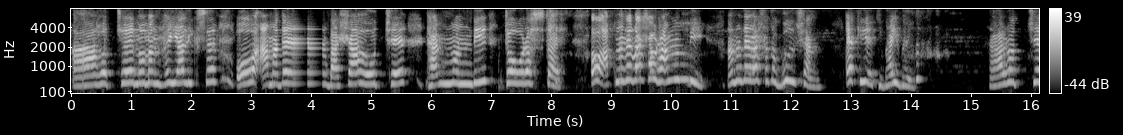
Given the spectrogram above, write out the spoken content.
আর হচ্ছে নোমান ভাইয়া লিখছে ও আমাদের বাসা হচ্ছে ধানমন্ডি চৌরাস্তায়। ও, আপনাদের বাসাও ধানমন্ডি? আমাদের বাসা তো গুলশান। একই একই, ভাই ভাই। আর হচ্ছে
